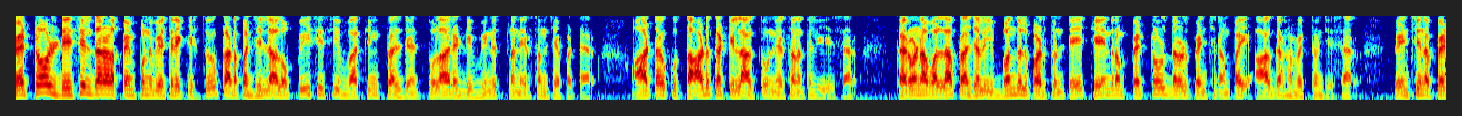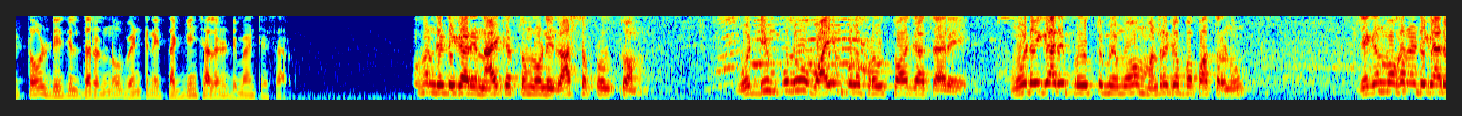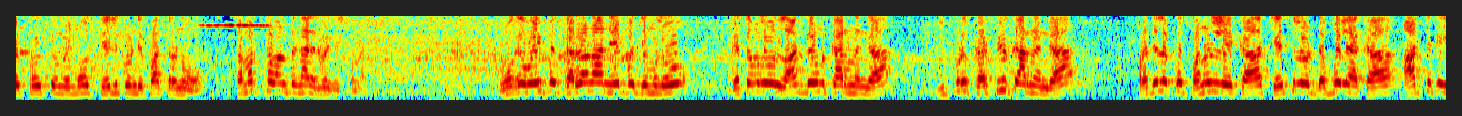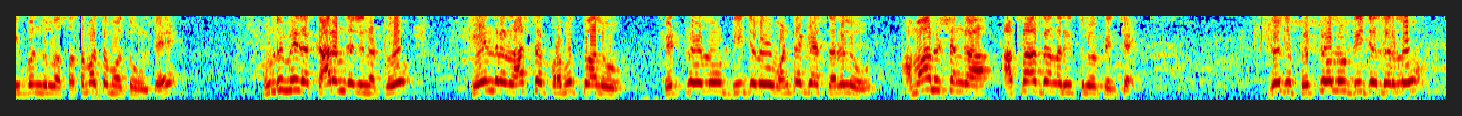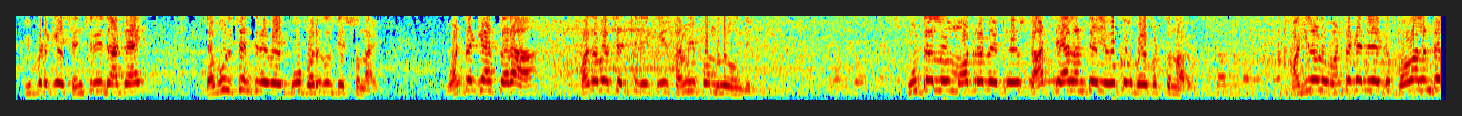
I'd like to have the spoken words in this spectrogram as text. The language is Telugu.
పెట్రోల్ డీజిల్ ధరల పెంపును వ్యతిరేకిస్తూ కడప జిల్లాలో పీసీసీ వర్కింగ్ ప్రెసిడెంట్ తులారెడ్డి వినూత్న నిరసన చేపట్టారు. ఆటోకు తాడు కట్టి లాగుతూ నిరసన తెలియజేశారు. కరోనా వల్ల ప్రజలు ఇబ్బందులు పడుతుంటే కేంద్రం పెట్రోల్ ధరలు పెంచడంపై ఆగ్రహం వ్యక్తం చేశారు. పెంచిన పెట్రోల్ డీజిల్ ధరలను వెంటనే తగ్గించాలని డిమాండ్ చేశారు. మోహన్ రెడ్డి గారి నాయకత్వంలోని రాష్ట్ర ప్రభుత్వం వడ్డింపులు వాయింపుల ప్రభుత్వాలుగా తయారయ్యాయి. మోడీ గారి ప్రభుత్వమేమో మండ్రగబ్బ పాత్రను జగన్మోహన్ రెడ్డి గారి ప్రభుత్వమేమో తేలికొండి పాత్రను సమర్థవంతంగా నిర్వహిస్తున్నాయి ఒకవైపు కరోనా నేపథ్యంలో గతంలో లాక్డౌన్ కారణంగా ఇప్పుడు కర్ఫ్యూ కారణంగా ప్రజలకు పనులు లేక చేతిలో డబ్బు లేక ఆర్థిక ఇబ్బందుల్లో సతమతమవుతూ ఉంటే పుండు మీద కారం జల్లినట్లు కేంద్ర రాష్ట్ర ప్రభుత్వాలు పెట్రోలు డీజిల్ వంట గ్యాస్ ధరలు అమానుషంగా అసాధారణ రీతిలో పెంచాయి. ఈరోజు పెట్రోలు డీజిల్ ధరలు ఇప్పటికే సెంచరీ దాటాయి. డబుల్ సెంచరీ వైపు పరుగులు తీస్తున్నాయి. వంట గ్యాస్ ధర పదవ సెంచరీకి సమీపంలో ఉంది. స్కూటర్లు మోటార్ బైక్లు స్టార్ట్ చేయాలంటే యువకులు భయపడుతున్నారు. మహిళలు వంటగదిలోకి పోవాలంటే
